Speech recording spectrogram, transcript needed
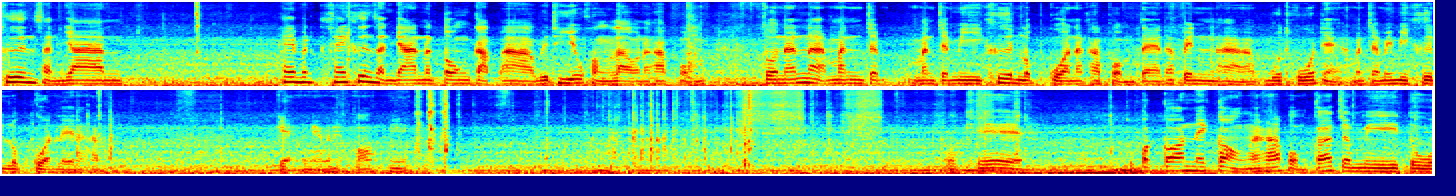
คลื่นสัญญาณ ให้มันให้คลื่นสัญญาณมันตรงกับวิทยุของเรานะครับ ผมตัวนั้นน่ะมันจะมันจะมีคลื่นรบกวนนะครับ ผมแต่ถ้าเป็นอ่าบลูทูธเนี่ยมันจะไม่มีคลื่นรบกวนเลยนะครับ แกะยังไงวะเนี่ยอ๋อนี่โอเค อุป กรณ์ในกล่องนะครับ ผมก็จะมีตัว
